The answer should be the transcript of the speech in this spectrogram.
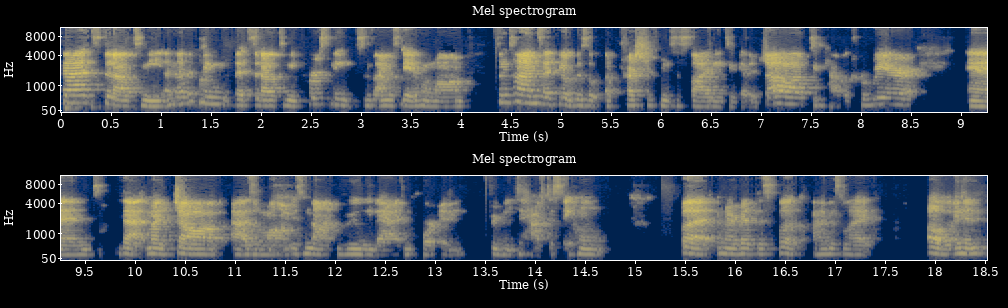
that stood out to me. Another thing that stood out to me personally, since I'm a stay-at-home mom, sometimes I feel there's a, a pressure from society to get a job, to have a career, and that my job as a mom is not really that important for me to have to stay home. But when I read this book, I was like, oh, and then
